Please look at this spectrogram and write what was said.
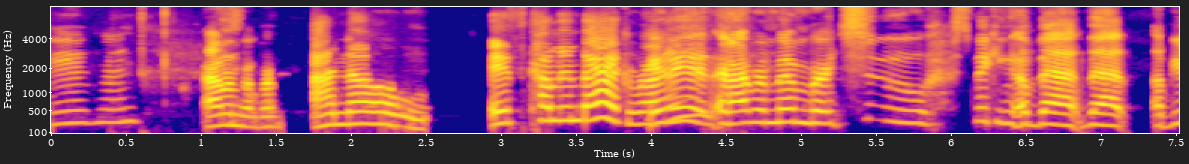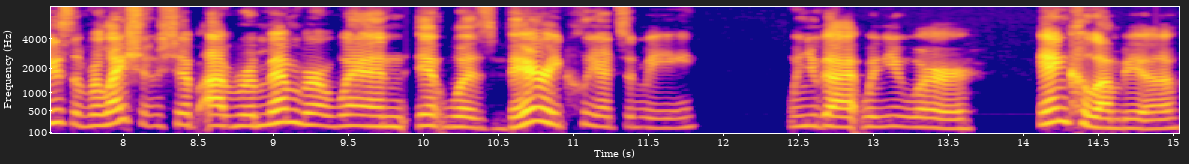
mm-hmm. I remember I know. It's coming back, right? it is, and I remember too. Speaking of that that abusive relationship, I remember when it was very clear to me when you got when you were in Columbia,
